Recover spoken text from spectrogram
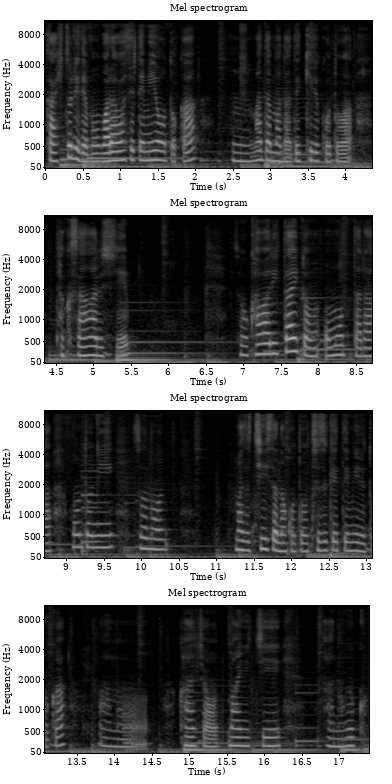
か一人でも笑わせてみようとか、うん、まだまだできることはたくさんあるしそう変わりたいと思ったら本当にそのまず小さなことを続けてみるとかあの感謝を毎日あのよく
